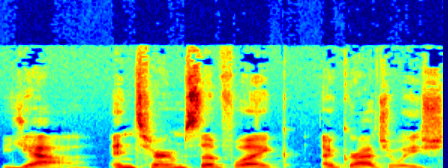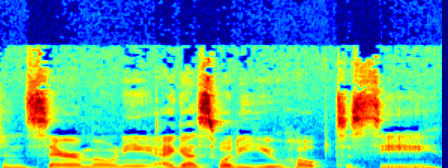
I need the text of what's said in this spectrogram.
Yeah. In terms of like a graduation ceremony, I guess what do you hope to see?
